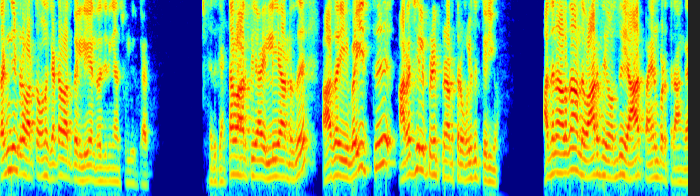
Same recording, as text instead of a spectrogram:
சங்கின்ற வார்த்தை ஒன்றும் கெட்ட வார்த்தை இல்லையே ரஜினிகாந்த் சொல்லியிருக்காரு. அது கெட்ட வார்த்தையா இல்லையான்றது அதை வைத்து அரசியல் பிழைப்பு நடத்துறவங்களுக்கு தெரியும். அதனாலதான் அந்த வார்த்தையை வந்து யார் பயன்படுத்துறாங்க?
